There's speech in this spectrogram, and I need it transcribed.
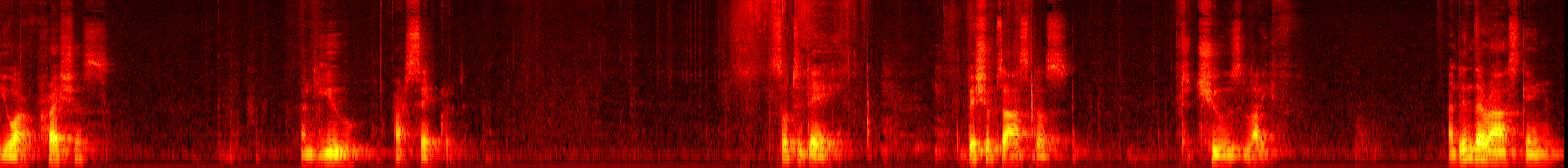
You are precious. And you are sacred. So today, bishops ask us to choose life. And in their asking,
